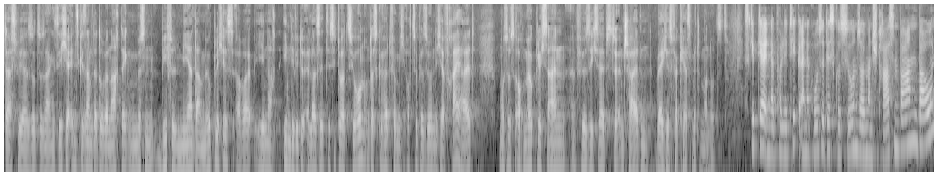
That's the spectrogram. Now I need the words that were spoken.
dass wir sozusagen sicher insgesamt darüber nachdenken müssen, wie viel mehr da möglich ist, aber je nach individueller Situation, und das gehört für mich auch zu persönlicher Freiheit, muss es auch möglich sein, für sich selbst zu entscheiden, welches Verkehrsmittel man nutzt. Es gibt ja in der Politik eine große Diskussion, soll man Straßenbahnen bauen,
